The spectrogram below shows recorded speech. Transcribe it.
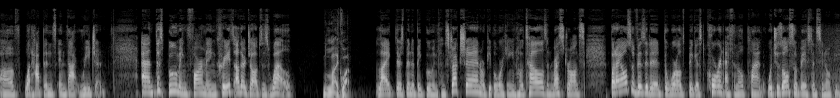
of what happens in that region. And this booming farming creates other jobs as well. Like what? like there's been a big boom in construction or people working in hotels and restaurants. But I also visited the world's biggest corn ethanol plant, which is also based in Sinop.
